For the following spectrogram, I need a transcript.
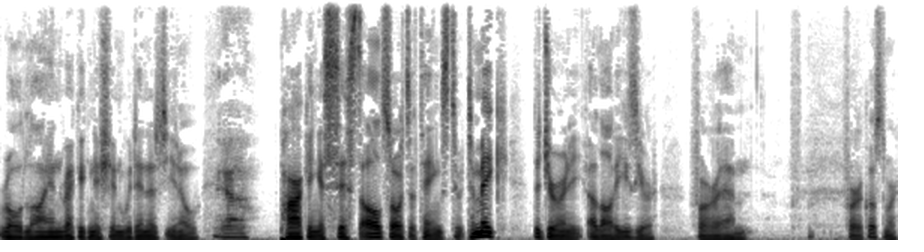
road line recognition within it. You know, yeah, parking assist, all sorts of things to to make the journey a lot easier for um, for a customer.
